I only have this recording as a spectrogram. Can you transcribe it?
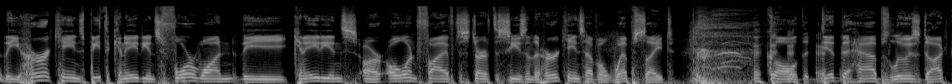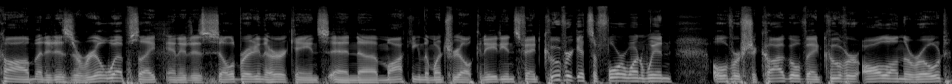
The Hurricanes beat the Canadiens 4 1. The Canadiens are 0 5 to start the season. The Hurricanes have a website called didthehabslose.com, and it is a real website, and it is celebrating the Hurricanes and uh, mocking the Montreal Canadiens. Vancouver gets a 4 1 win over Chicago. Vancouver all on the road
